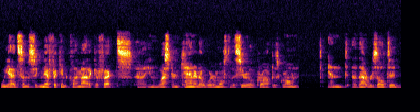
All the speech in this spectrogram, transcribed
We had some significant climatic effects uh, in Western Canada, where most of the cereal crop is grown, and uh, that resulted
